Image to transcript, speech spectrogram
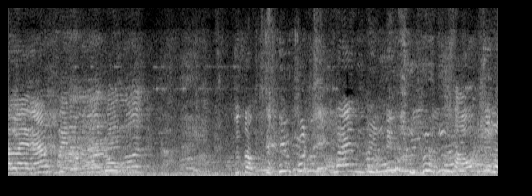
อะไรนะไปตรงนู้นกูตกใจหมดไม่ไปรู้สองกิโล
